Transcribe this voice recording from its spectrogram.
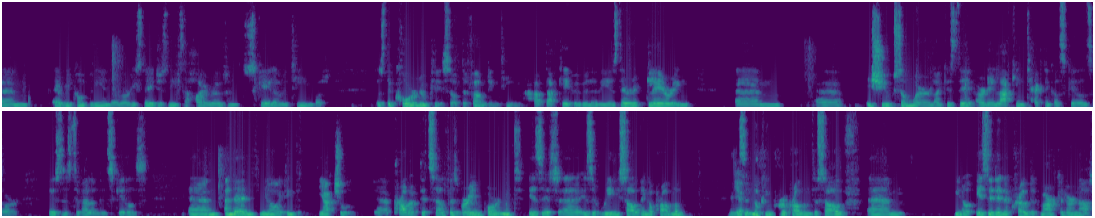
Um, every company in their early stages needs to hire out and scale out a team, but does the core nucleus of the founding team have that capability? Is there a glaring um, uh, issue somewhere? Like, is they are they lacking technical skills or business development skills? Um, and then, you know, I think the actual uh, product itself is very important. Is it uh, is it really solving a problem? Yeah. Is it looking for a problem to solve? Um, you know, is it in a crowded market or not?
